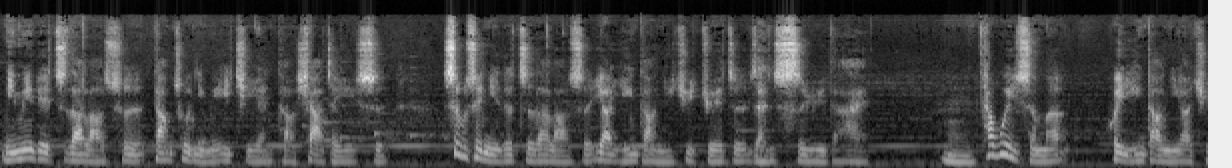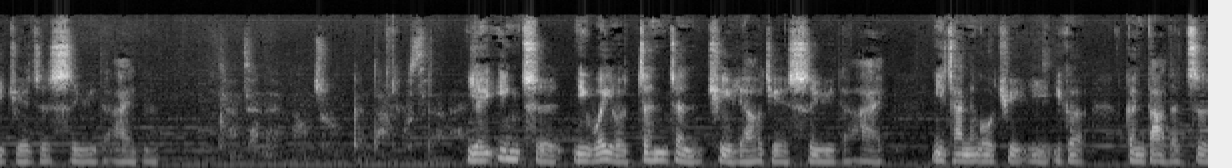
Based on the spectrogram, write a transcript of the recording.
你面对指导老师，当初你们一起研讨下这一世，是不是你的指导老师要引导你去觉知人私欲的爱？嗯，他为什么会引导你要去觉知私欲的爱呢？这样才能帮助更大无私的爱。也因此，你唯有真正去了解私欲的爱，你才能够去以一个更大的智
